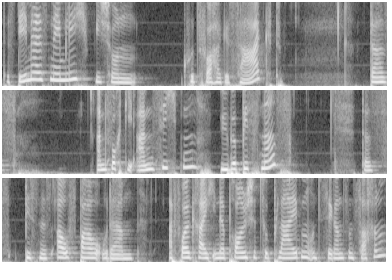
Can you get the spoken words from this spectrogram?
Das Thema ist nämlich, wie schon kurz vorher gesagt, dass einfach die Ansichten über Business, das Businessaufbau oder erfolgreich in der Branche zu bleiben und diese ganzen Sachen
